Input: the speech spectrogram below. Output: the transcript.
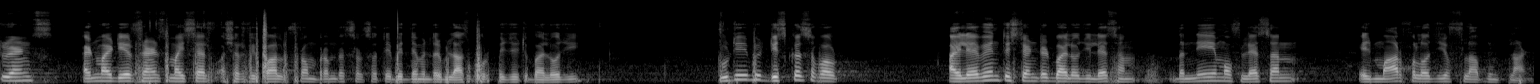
Students and my dear friends myself Ashrafi Pal from Brahmad Saraswati Vidyamandir Bilaspur P G T biology today we discuss about eleventh standard biology lesson the name of lesson is morphology of flowering plant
